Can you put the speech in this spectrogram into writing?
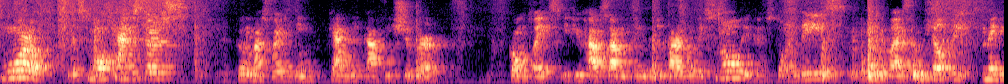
more of the small canisters really much for anything candy coffee sugar cornflakes if you have something that you buy really small you can store in these you buy some healthy maybe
